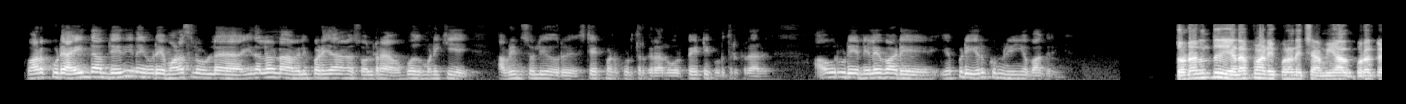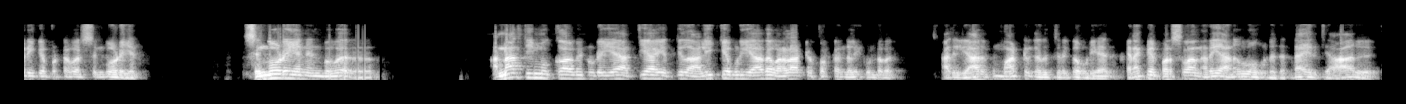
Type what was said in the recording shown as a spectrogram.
வரக்கூடிய ஐந்தாம் தேதி நான் என்னுடைய மனசில் உள்ள இதெல்லாம் நான் வெளிப்படையாக சொல்கிறேன் ஒம்பது மணிக்கு அப்படின்னு சொல்லி ஒரு ஸ்டேட்மெண்ட் கொடுத்துருக்கிறாரு ஒரு பேட்டி கொடுத்துருக்கிறாரு. அவருடைய நிலைப்பாடு எப்படி இருக்கும்னு நீங்க பாக்குறீங்க? தொடர்ந்து எடப்பாடி பழனிசாமியால் புறக்கணிக்கப்பட்டவர் செங்கோடையன். செங்கோடையன் என்பவர் அதிமுகவினுடைய அத்தியாயத்தில் அழிக்க முடியாத வரலாற்று பக்கங்களை கொண்டவர். அதில் யாருக்கும் மாற்று கருத்து இருக்க முடியாது. எனக்கே பர்சனலா நிறைய அனுபவம் உண்டு. ரெண்டாயிரத்தி ஆறு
